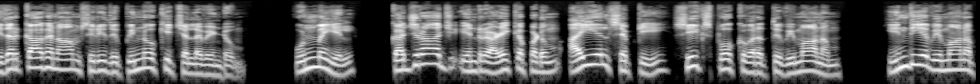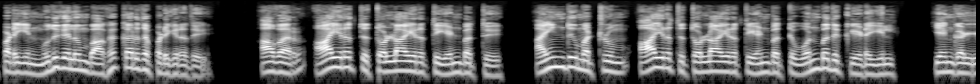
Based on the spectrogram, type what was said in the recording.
இதற்காக நாம் சிறிது பின்னோக்கிச் செல்ல வேண்டும். உண்மையில் கஜ்ராஜ் என்று அழைக்கப்படும் ஐஎல் செப்டி சீக்ஸ் போக்குவரத்து விமானம் இந்திய விமானப்படையின் முதுகெலும்பாக கருதப்படுகிறது. அவர் ஆயிரத்து தொள்ளாயிரத்து எண்பத்து ஐந்து மற்றும் ஆயிரத்து தொள்ளாயிரத்து எண்பத்து ஒன்பதுக்கு இடையில் எங்கள்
